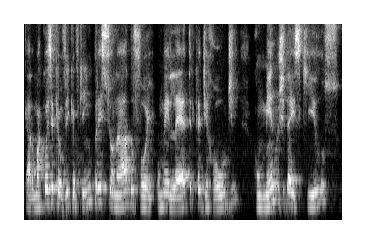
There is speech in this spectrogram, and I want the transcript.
Cara, uma coisa que eu vi que eu fiquei impressionado foi uma elétrica de road com menos de 10 quilos,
